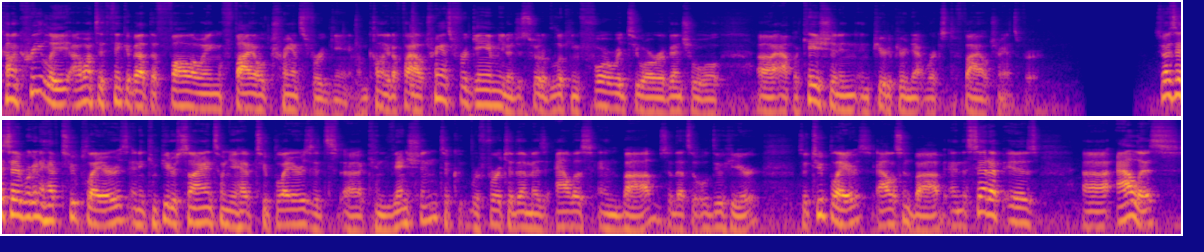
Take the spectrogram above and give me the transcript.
Concretely, I want to think about the following file transfer game. I'm calling it a file transfer game, you know, just sort of looking forward to our eventual uh, application in peer-to-peer -peer networks to file transfer. So as I said, we're going to have two players, and in computer science, when you have two players, it's uh, convention to refer to them as Alice and Bob, so that's what we'll do here. So two players, Alice and Bob, and the setup is uh, Alice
